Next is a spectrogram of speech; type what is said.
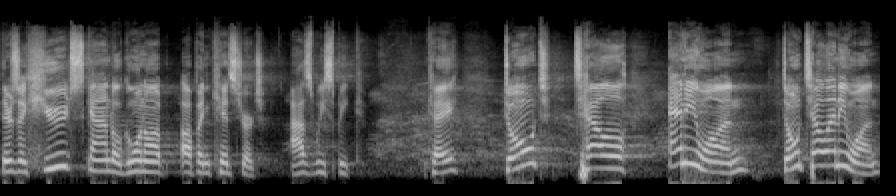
There's a huge scandal going up, up in kids' church as we speak. Okay? Don't tell anyone, don't tell anyone.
